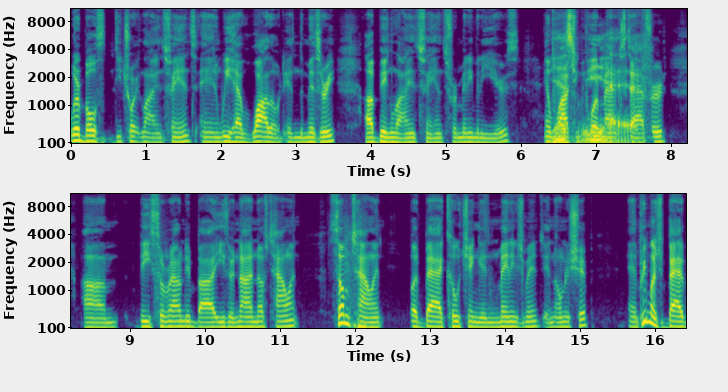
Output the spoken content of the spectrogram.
we're both Detroit Lions fans, and we have wallowed in the misery of being Lions fans for many, many years and Yes, watching poor we Matt. Stafford um, be surrounded by either not enough talent, some talent, but bad coaching and management and ownership, and pretty much bad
